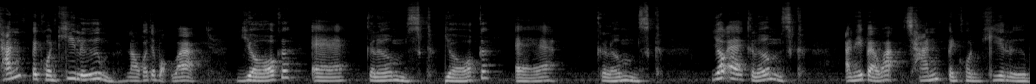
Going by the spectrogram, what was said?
ฉันเป็นคนขี้ลืม เราก็จะบอกว่า jag är glömsk jag är glömsk jag är glömsk อันนี้แปลว่าฉันเป็นคนขี้ลืม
